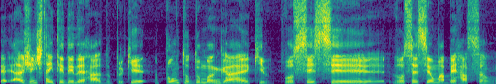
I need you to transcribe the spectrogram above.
É, A gente tá entendendo errado, porque o ponto do mangá é que você ser. Você ser uma aberração,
